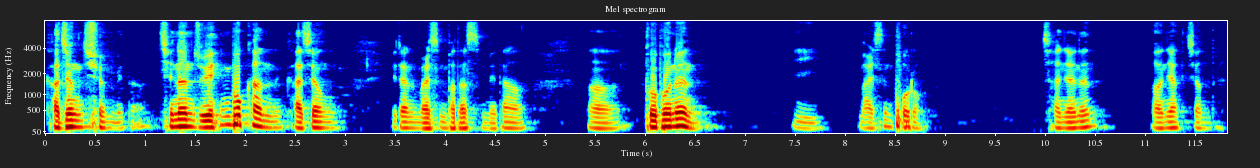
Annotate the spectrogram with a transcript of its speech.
가정치유입니다. 지난주에 행복한 가정이라는 말씀 받았습니다. 어, 부부는 이 말씀 포럼, 자녀는 언약 전달.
